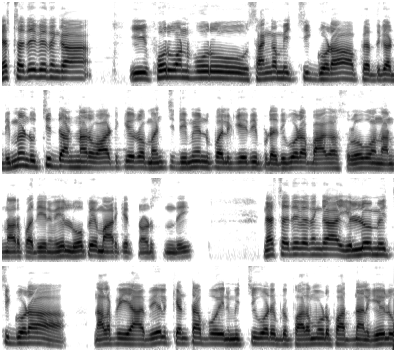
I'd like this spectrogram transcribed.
నెక్స్ట్ అదేవిధంగా ఈ ఫోర్ వన్ ఫోర్ సంఘం ఇచ్చి కూడా పెద్దగా డిమాండ్ వచ్చింది అంటున్నారు. వాటికి మంచి డిమాండ్ పలికేది ఇప్పుడు అది కూడా బాగా స్లోగా ఉంది అంటున్నారు. పదిహేను వేలు లోపే మార్కెట్ నడుస్తుంది. నెక్స్ట్ అదేవిధంగా ఎల్లో మిర్చికి కూడా నలభై యాభై వేలు కింటా పోయిన మిర్చి కూడా ఇప్పుడు పదమూడు పద్నాలుగు వేలు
